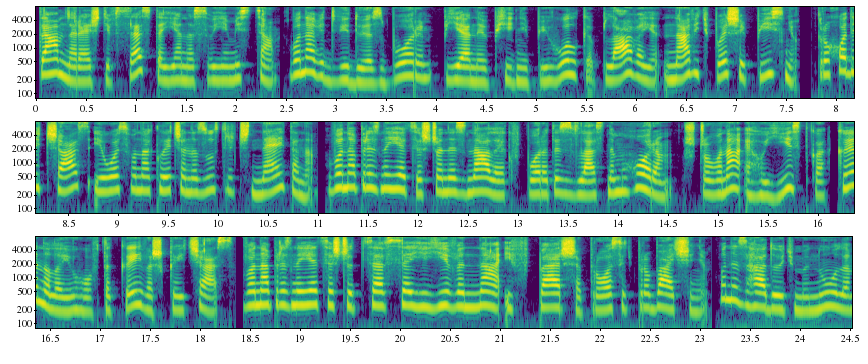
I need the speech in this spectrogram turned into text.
Там, нарешті, все стає на свої місця. Вона відвідує збори, п'є необхідні пігулки, плаває, навіть пише пісню. Проходить час, і ось вона кличе на зустріч Нейтана. Вона признається, що не знала, як впоратись з власним горем, що вона егоїстка, кинула його в такий важкий час. Вона признається, що це все її вина і вперше просить пробачення. Вони згадують минуле,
